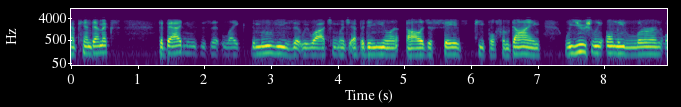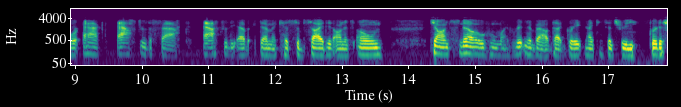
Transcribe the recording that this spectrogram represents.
uh, pandemics. The bad news is that, like the movies that we watch in which epidemiologists save people from dying, we usually only learn or act after the fact, after the epidemic has subsided on its own. John Snow, whom I've written about, that great 19th century British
